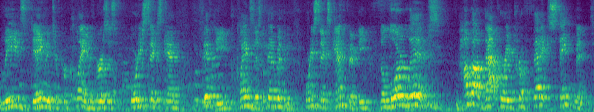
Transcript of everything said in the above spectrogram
leads David to proclaim in verses 46 and 50, claims this, look at it with me, 46 and 50, the Lord lives. How about that for a prophetic statement?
